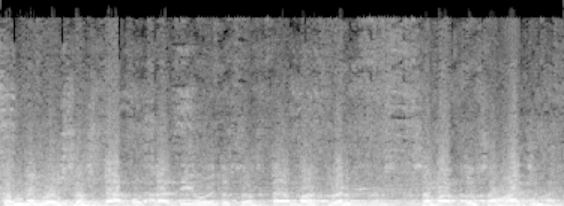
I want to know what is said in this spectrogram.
તમને કોઈ સંસ્થા પોસાતી હોય તો સંસ્થામાં સમાજ તો સમાજમાં.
